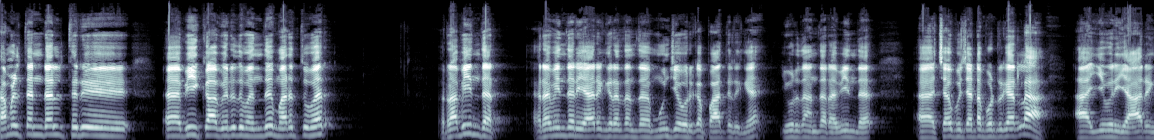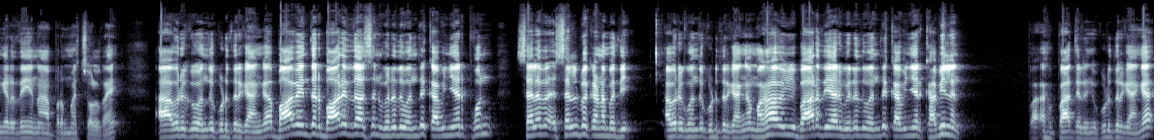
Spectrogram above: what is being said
தமிழ் தண்டல் திரு வி க விருது வந்து மருத்துவர் ரவீந்தர். ரவீந்தர் யாருங்கிறத அந்த மூஞ்சியை ஒருக்க பார்த்துடுங்க. இவர் தான் அந்த ரவீந்தர். சிவப்பு சட்டை போட்டிருக்காருல? இவர் யாருங்கிறதையும் நான் அப்புறமா சொல்கிறேன் அவருக்கு வந்து கொடுத்துருக்காங்க. பாவேந்தர் பாரதிதாசன் விருது வந்து கவிஞர் பொன் செல்வ செல்வ கணபதி அவருக்கு வந்து கொடுத்துருக்காங்க. மகாகவி பாரதியார் விருது வந்து கவிஞர் கபிலன் பா- பார்த்துடுங்க கொடுத்துருக்காங்க.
